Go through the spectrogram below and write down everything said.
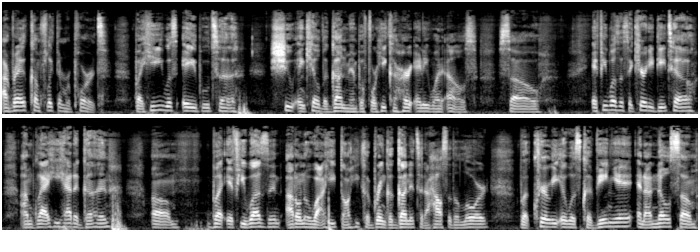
I read conflicting reports, but he was able to shoot and kill the gunman before he could hurt anyone else. So if he was a security detail, I'm glad he had a gun. Um, but if he wasn't, I don't know why he thought he could bring a gun into the house of the Lord. But clearly it was convenient. And I know some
